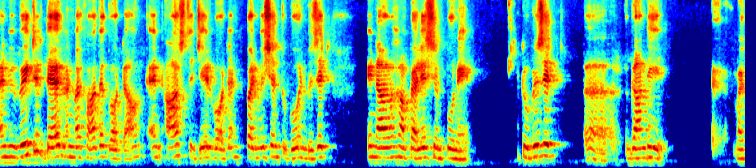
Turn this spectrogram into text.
and we waited there when my father got down and asked the jail warden permission to go and visit in our palace in Pune to visit uh, Gandhi, my,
